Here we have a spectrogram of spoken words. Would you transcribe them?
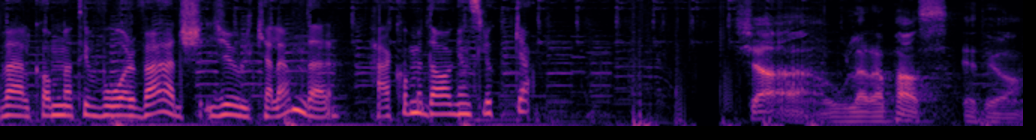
Välkomna till vår världs julkalender. Här kommer dagens lucka. Tja, Ola Rapace heter jag.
